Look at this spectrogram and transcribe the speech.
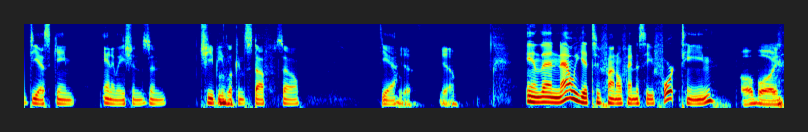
DS game animations and chibi looking stuff. So, yeah. yeah yeah And then now we get to Final Fantasy 14. Oh boy.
